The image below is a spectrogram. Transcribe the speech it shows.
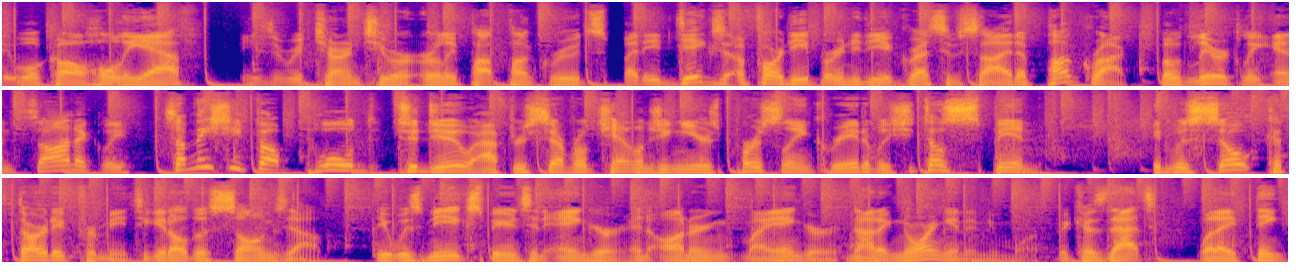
it will call Holy F, is a return to her early pop punk roots, but it digs far deeper into the aggressive side of punk rock, both lyrically and sonically, something she felt pulled to do after several challenging years personally and creatively. She tells Spin, it was so cathartic for me to get all those songs out. It was me experiencing anger and honoring my anger, not ignoring it anymore, because that's what I think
